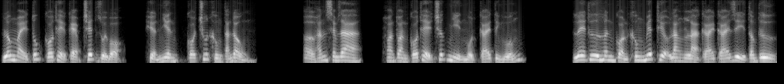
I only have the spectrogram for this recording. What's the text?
lông mày túc có thể kẹp chết rồi bỏ, hiển nhiên có chút không tán đồng. Ở hắn xem ra, hoàn toàn có thể trước nhìn một cái tình huống. Lê Thư Hân còn không biết Thiệu Lăng là cái cái gì tâm tư.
